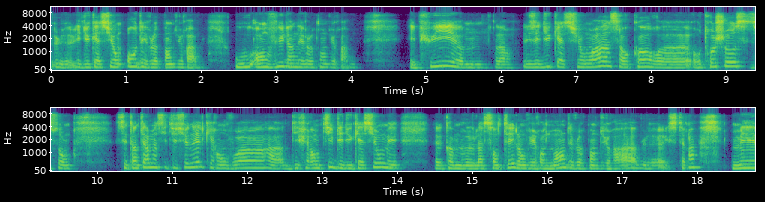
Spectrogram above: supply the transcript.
l'éducation au développement durable ou en vue d'un développement durable. Et puis, alors, les éducations A, c'est encore autre chose. C'est un terme institutionnel qui renvoie à différents types d'éducation, mais euh, comme euh, la santé, l'environnement, le développement durable, euh, etc. Mais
